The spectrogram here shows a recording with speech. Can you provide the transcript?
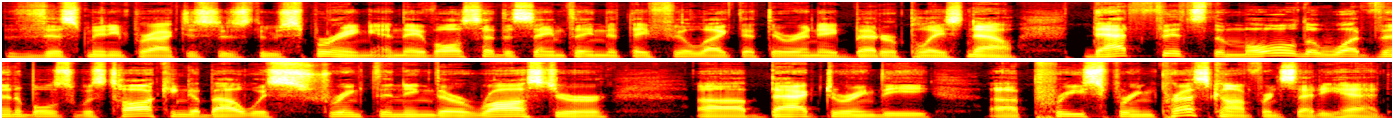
this many practices through spring, and they've all said the same thing that they feel like that they're in a better place now. That fits the mold of what Venables was talking about with strengthening their roster uh, back during the uh, pre-spring press conference that he had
